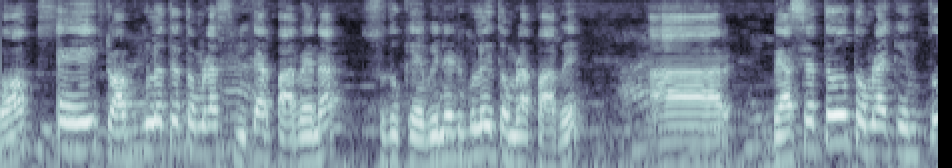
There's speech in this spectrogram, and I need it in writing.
বক্স এই টপগুলোতে তোমরা স্পিকার পাবে না, শুধু ক্যাবিনেটগুলোই তোমরা পাবে। আর ব্যাসেতেও তোমরা কিন্তু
